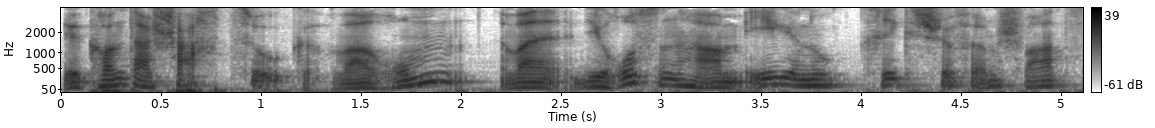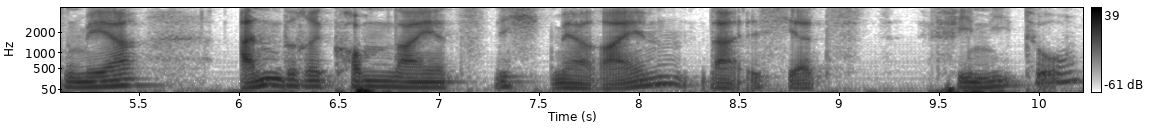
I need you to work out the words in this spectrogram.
gekonnter Schachzug. Warum? Weil die Russen haben eh genug Kriegsschiffe im Schwarzen Meer andere kommen da jetzt nicht mehr rein. Da ist jetzt finito.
